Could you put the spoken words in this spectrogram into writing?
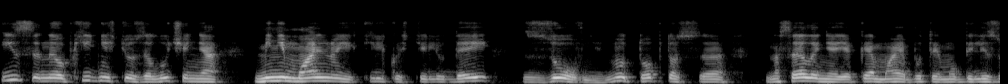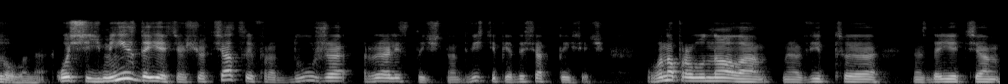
із необхідністю залучення мінімальної кількості людей ззовні, ну тобто з е, населення, яке має бути мобілізоване. Ось мені здається, що ця цифра дуже реалістична 250 тисяч. Вона пролунала е, від, е, здається,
